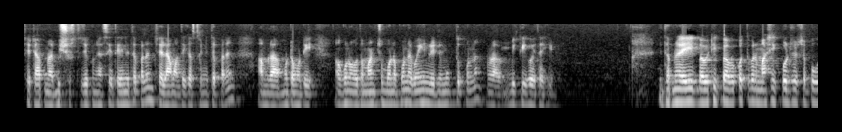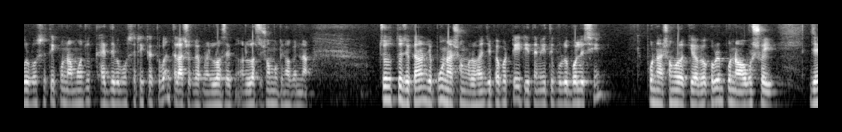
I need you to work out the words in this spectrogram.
সেটা আপনার বিশ্বস্ত যে কোনো অ্যাসে থেকে নিতে পারেন, চাইলে আমাদের কাছ থেকে নিতে পারেন। আমরা মোটামুটি গুণগত মানসম্পন্ন পোনা এবং ইংরেজি মুক্ত পোনা আমরা বিক্রি করে থাকি। যদি আপনারা এইভাবে ঠিকভাবে করতে পারেন, মাসিক পরিচর্যা, পুকুর প্রস্তুতি পোনা মজুদ খাদ্য ব্যবস্থা ঠিক রাখতে পারেন, তাহলে আশা করি আপনার লসে লসের সম্মুখীন হবেন না। চতুর্থ যে কারণ, যে পোনা সংগ্রহ হয়, যে ব্যাপারটি এটিতে আমি ইতিপূর্বে বলেছি। পোনা সংগ্রহ কীভাবে করবেন? পোনা অবশ্যই যে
